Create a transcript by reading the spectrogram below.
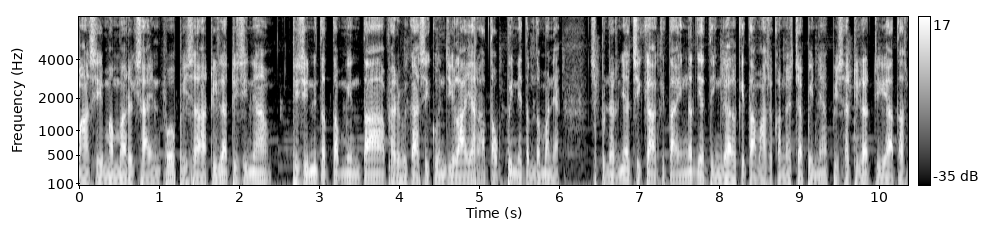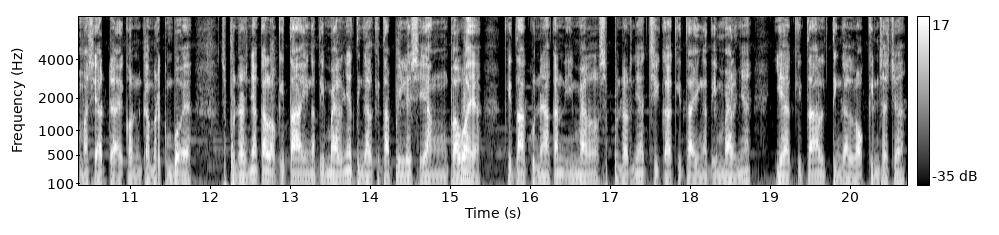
Masih memeriksa info bisa dilihat di sini ya di sini tetap minta verifikasi kunci layar atau pin ya teman-teman ya. Sebenarnya jika kita ingat ya tinggal kita masukkan saja pinnya bisa dilihat di atas masih ada ikon gambar gembok ya. Sebenarnya kalau kita ingat emailnya tinggal kita pilih yang bawah ya. Kita gunakan email. Sebenarnya jika kita ingat emailnya ya kita tinggal login saja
